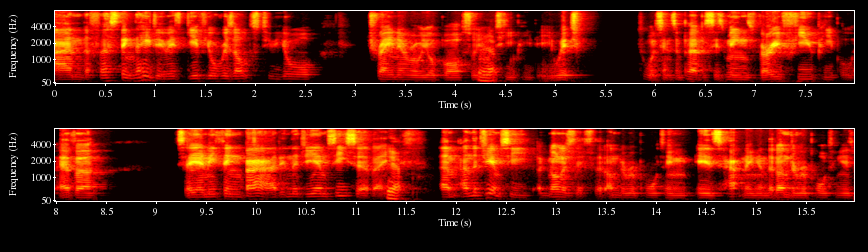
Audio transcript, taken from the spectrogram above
and the first thing they do is give your results to your trainer or your boss or your TPD, which, to all intents and purposes, means very few people ever say anything bad in the GMC survey. Yeah. Um, and the GMC acknowledge this that underreporting is happening and that underreporting is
